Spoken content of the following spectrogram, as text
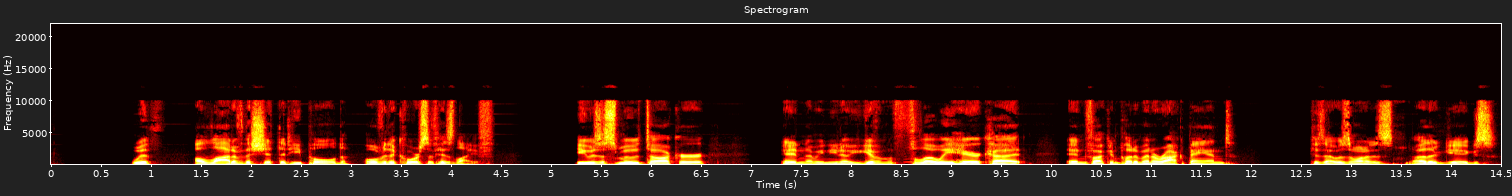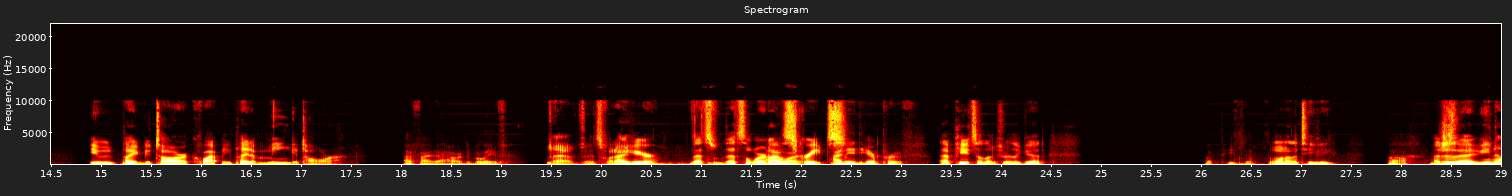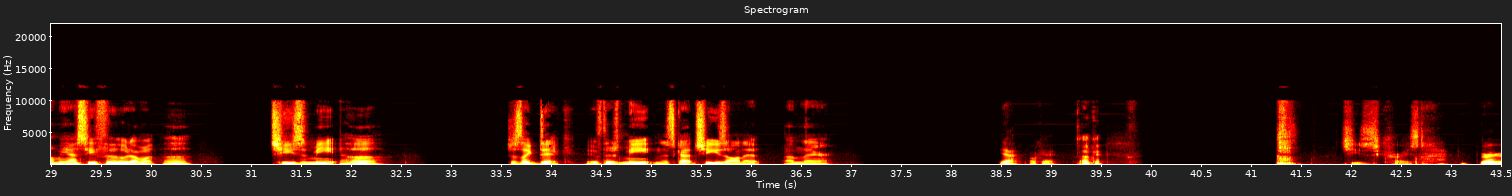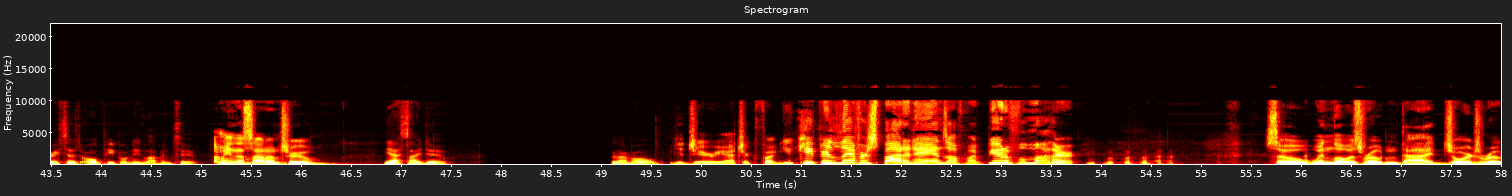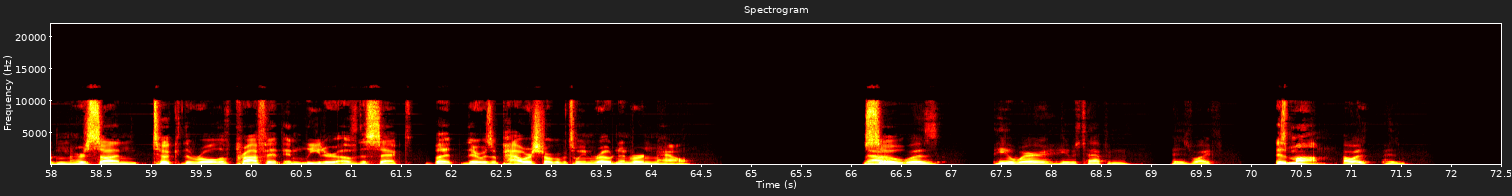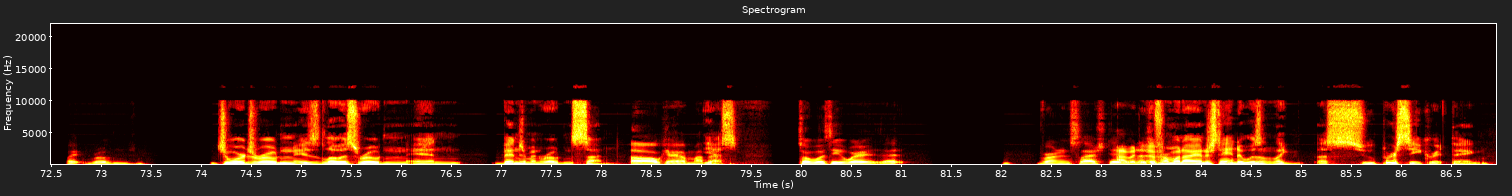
with a lot of the shit that he pulled over the course of his life. He was a smooth talker, and I mean, you know, you give him a flowy haircut and fucking put him in a rock band because that was one of his other gigs. He would play guitar. Quite, he played a mean guitar. I find that hard to believe. Uh, that's what I hear. That's that's the word I on the want- streets. I need to hear proof. that pizza looks really good. What pizza? The one on the TV. Oh, I just, uh, you know me, I see food. I'm a uh, cheese and meat. Uh, just like Dick. If there's meat and it's got cheese on it, I'm there. yeah. Okay. Okay. Jesus Christ. Gregory says old people need loving too. I mean, that's not untrue. Yes, I do. Because I'm old. You geriatric fuck. You keep your liver spotted hands off my beautiful mother. so when Lois Roden died, George Roden, her son, took the role of prophet and leader of the sect, but there was a power struggle between Roden and Vernon Howe. Now, so was he aware he was tapping his wife? his mom, Oh, his, his wait, Roden. George Roden, is Lois Roden and Benjamin Roden's son. Oh, okay. Oh, my bad. Yes. So was he aware that Vernon slash David I mean, was- from what I understand, it wasn't like a super secret thing.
